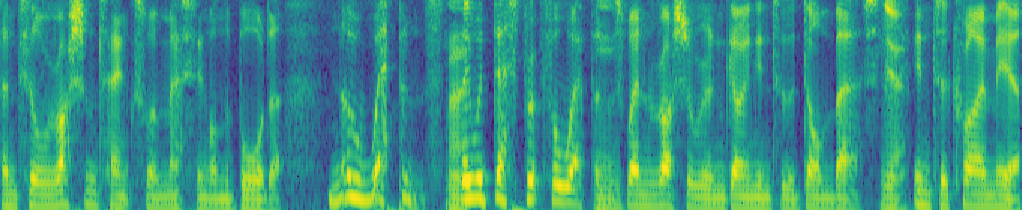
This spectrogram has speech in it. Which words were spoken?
until Russian tanks were massing on the border. No weapons. Right. They were desperate for weapons Mm. when Russia were in going into the Donbass, Yeah. into Crimea.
